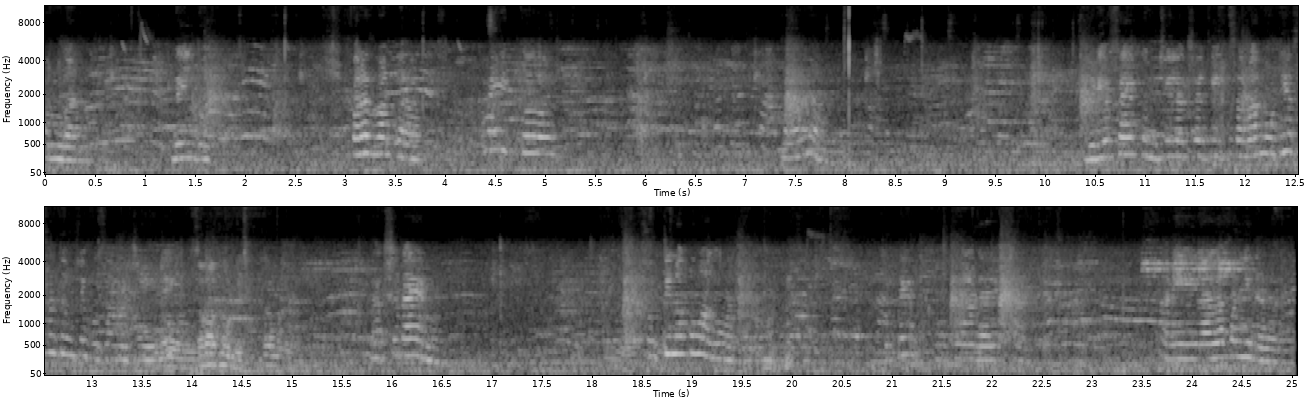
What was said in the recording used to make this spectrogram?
अनुदान. देईल तो परसबाग करा काय एक व्हिडिओ साहेब तुमची लक्षाची सर्वात मोठी असेल तुमची भुसावळची. नाही? सर्वात मोठी. लक्ष काय आहे मग? सुट्टी नको मागू माझ्या ठीक आहे? डायरेक्ट आणि लाला पण नाही देणार आहे.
